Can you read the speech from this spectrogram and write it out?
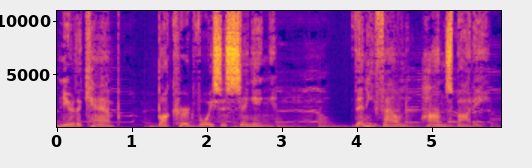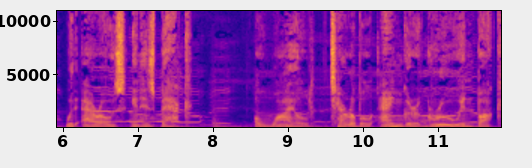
Near the camp, Buck heard voices singing. Then he found Hans' body with arrows in his back. A wild, terrible anger grew in Buck.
